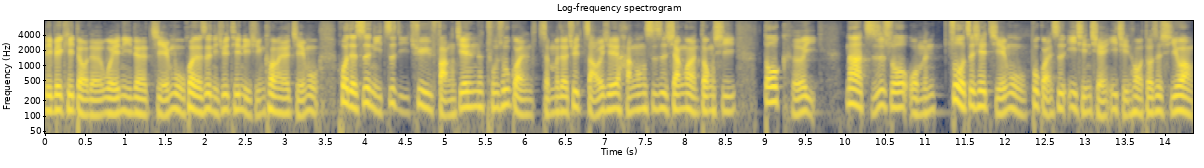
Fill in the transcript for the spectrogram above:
Livikido 的维尼的节目，或者是你去听旅行快门的节目，或者是你自己去坊间图书馆什么的去找一些航空知识相关的东西都可以。那只是说，我们做这些节目，不管是疫情前、疫情后，都是希望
